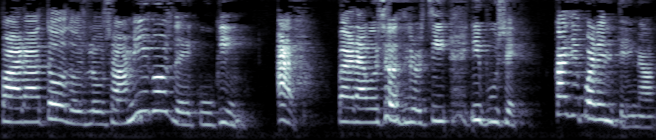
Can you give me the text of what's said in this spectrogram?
para todos los amigos de Cooking. Ah, para vosotros, sí. Y puse calle cuarentena.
